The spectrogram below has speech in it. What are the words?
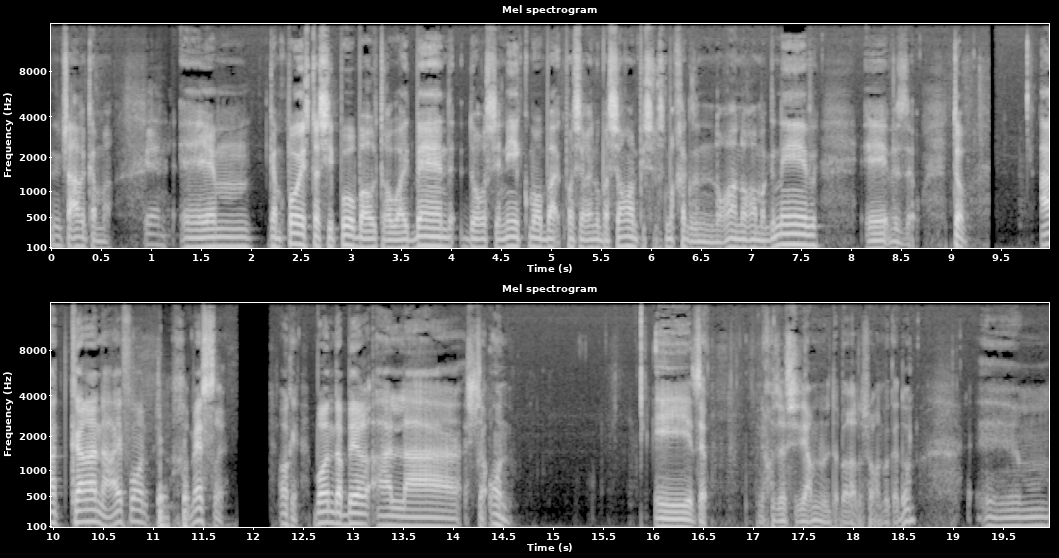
נשאר כמה. כן. אמ, גם פה יש את השיפור ב ultra wide band דור שני כמו כמו שראינו בשעון פישוט מרחק זה נורא נורא מגניב אה, וזהו טוב עד כאן האייפון 15 אוקיי בוא נדבר על השעון. אה, זהו אני חושב שסיימנו לדבר על השעון בגדול. אמ,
